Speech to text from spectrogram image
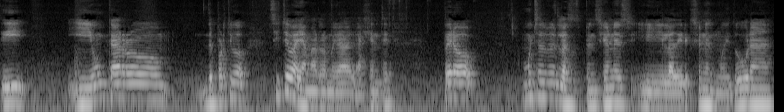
Y y un carro deportivo sí te va a llamar la mirada de la gente, pero muchas veces las suspensiones y la dirección es muy dura,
